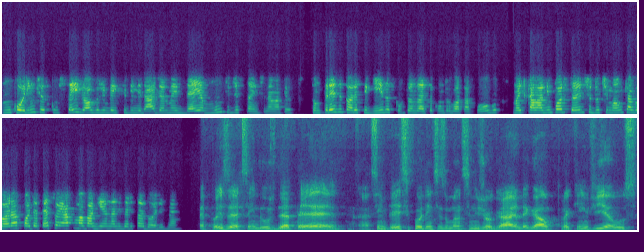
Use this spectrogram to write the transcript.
um Corinthians com seis jogos de invencibilidade era uma ideia muito distante, né, Matheus? São três vitórias seguidas, contando essa contra o Botafogo, uma escalada importante do Timão que agora pode até sonhar com uma vaguinha na Libertadores, né? É, pois é, sem dúvida. Até assim, ver esse Corinthians do Mancini jogar é legal. Para quem via os,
